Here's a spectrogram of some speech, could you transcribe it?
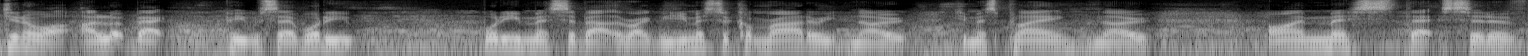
do you know what? I look back. People say, "What do you, what do you miss about the rugby? Do you miss the camaraderie? No. Do you miss playing? No. I miss that sort of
